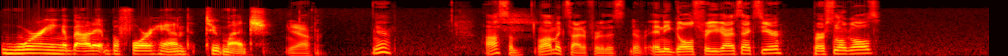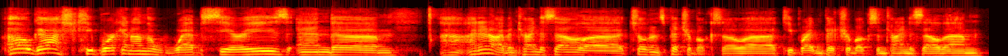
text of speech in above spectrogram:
worrying about it beforehand too much. Yeah. Yeah. Awesome. Well, I'm excited for this. Any goals for you guys next year? Personal goals? Oh gosh, keep working on the web series, and um, uh, I don't know. I've been trying to sell uh, children's picture books, so uh, keep writing picture books and trying to sell them,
